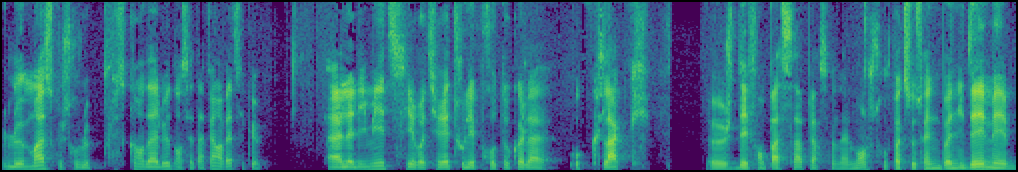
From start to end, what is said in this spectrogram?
le, moi, ce que je trouve le plus scandaleux dans cette affaire, en fait, c'est que, à la limite, s'ils retiraient tous les protocoles à- aux claques, euh, je défends pas ça personnellement. Je trouve pas que ce soit une bonne idée, mais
